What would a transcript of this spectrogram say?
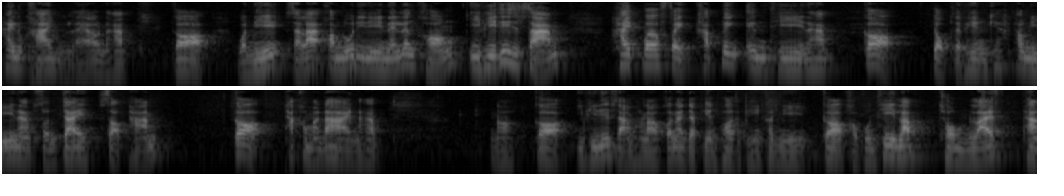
ให้ลูกค้าอยู่แล้วนะครับ ก็วันนี้สาระความรู้ดีๆ ในเรื่องของ EP ที่ 13 Hyperfect Cupping MT นะครับ ก็จบแต่เพียงเท่านี้นะครับ สนใจสอบถาม ก็ทักเข้ามาได้นะครับเนาะ ก็ EP ที่13ของเราก็น่าจะเพียงพอแต่เพียงเท่านี้ ก็ขอบคุณที่รับชมไลฟ์ทาง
